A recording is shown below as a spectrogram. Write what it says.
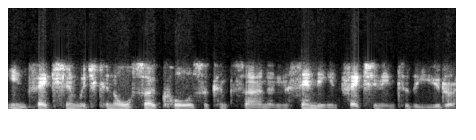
infection, which can also cause a concern and sending infection into the uterus.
